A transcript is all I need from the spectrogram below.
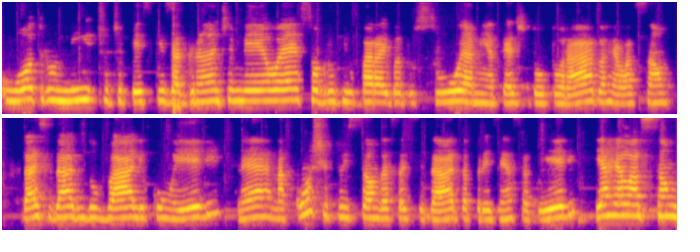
Um outro nicho de pesquisa grande meu é sobre o Rio Paraíba do Sul, é a minha tese de doutorado, a relação das cidades do Vale com ele, né, na constituição dessas cidades, a presença dele e a relação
